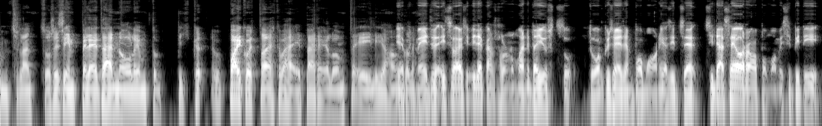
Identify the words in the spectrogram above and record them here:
Mutta sillä tosi simppeleitä ne oli, mutta pikka, paikoittaa ehkä vähän epäreilua, mutta ei liian hankali. Me itse, itse olisin itse kanssa halunnut mainita just tu, tuon kyseisen pomon ja sitten se, sitä seuraava pomo, missä piti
